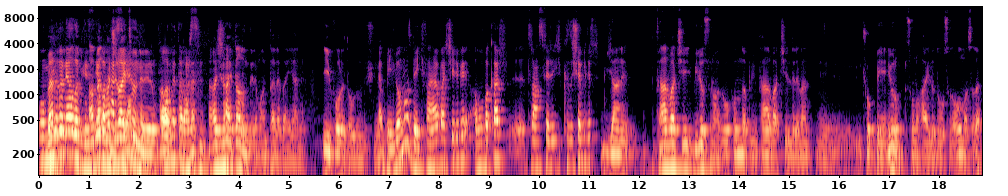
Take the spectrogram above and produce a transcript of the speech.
10 Ben- milyona ne alabiliriz Abi diye ben bakarsın Hacı Wright'ı yani. öneririm falan. Forvet ararsın. Ben Hacı Wright'ı alın derim Antalya'dan yani. İyi bir forvet olduğunu düşünüyorum. Ya belli olmaz. Belki Fenerbahçeli bir Abubakar e, transferi kızışabilir. Yani Fenerbahçe biliyorsun abi o konuda bir Fenerbahçelileri ben e, çok beğeniyorum. Sonu hayırlı da olsa da olmasa da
